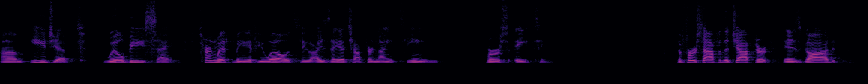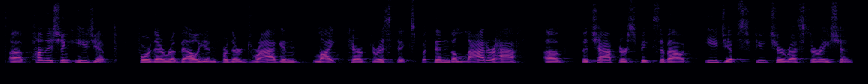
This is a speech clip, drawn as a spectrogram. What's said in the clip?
um, Egypt will be saved. Turn with me, if you will, to Isaiah chapter 19, verse 18. The first half of the chapter is God uh, punishing Egypt for their rebellion, for their dragon like characteristics. But then the latter half of the chapter speaks about Egypt's future restoration.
